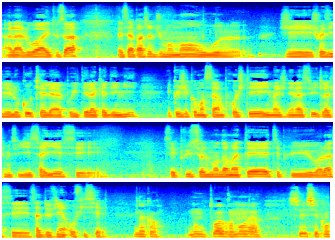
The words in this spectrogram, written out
à la loi et tout ça ben, c'est à partir du moment où euh, j'ai choisi les locaux qui allaient abriter l'académie et que j'ai commencé à me projeter et imaginer la suite. Là, je me suis dit, ça y est, c'est c'est plus seulement dans ma tête, c'est plus voilà, c'est ça devient officiel. D'accord. Donc toi, vraiment là, c'est quand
